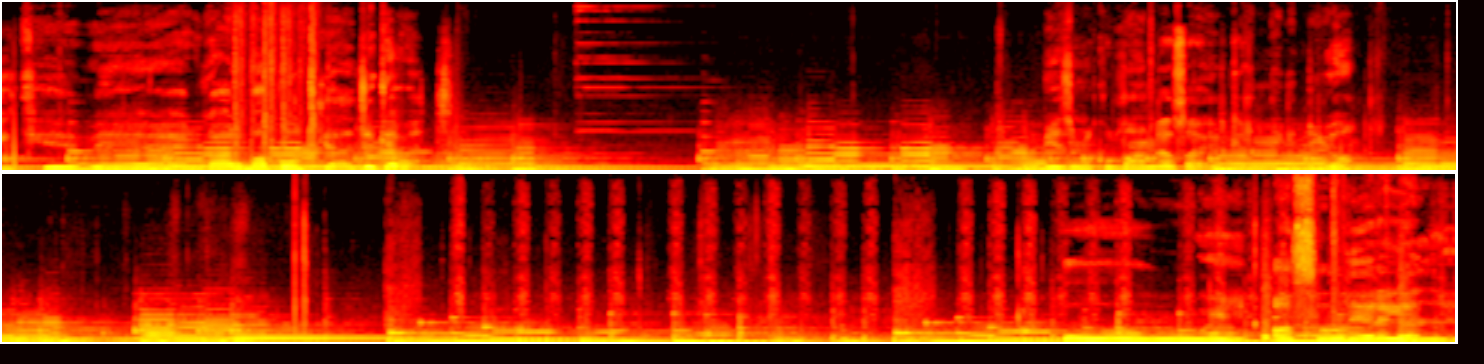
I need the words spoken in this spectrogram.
İki bir galiba bot gelecek evet. Biz mi kullanacağız? Hayır kendi asıl yere mı?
